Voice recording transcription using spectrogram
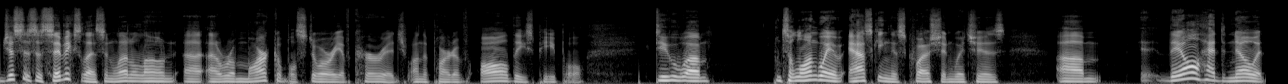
just as a civics lesson, let alone uh, a remarkable story of courage on the part of all these people. Do um, it's a long way of asking this question, which is, um, they all had to know at,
